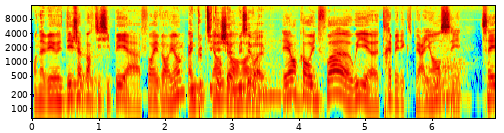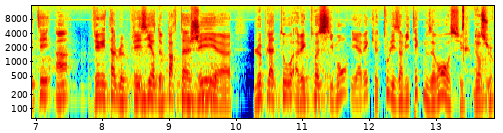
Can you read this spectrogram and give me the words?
on avait déjà participé à Forever Young. À une plus petite Et échelle, encore, mais c'est vrai. Et encore une fois, oui, très belle expérience. Et ça a été un véritable plaisir de partager le plateau avec toi, Simon, et avec tous les invités que nous avons reçus. Bien sûr.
